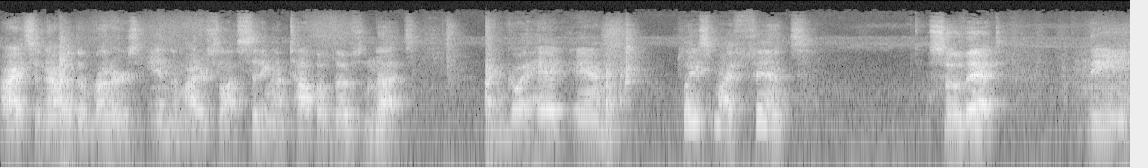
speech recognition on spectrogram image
Alright, so now with the runners in the miter slot sitting on top of those nuts, I can go ahead and place my fence so that the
